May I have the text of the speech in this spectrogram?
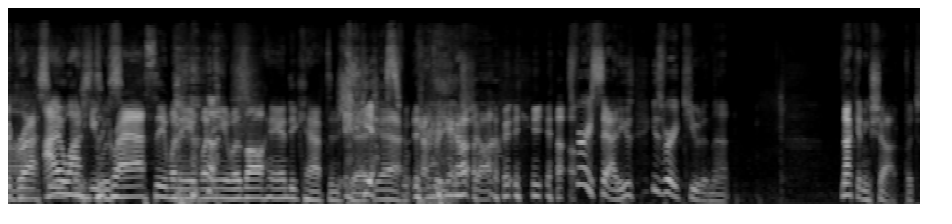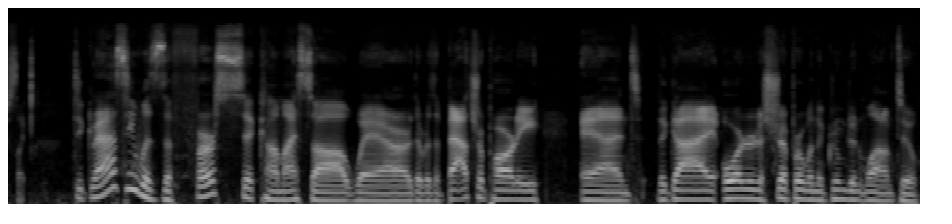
Degrassi I when watched he was- Degrassi when he when he was all handicapped and shit. Yes, yeah. after he got shot. yeah. It's very sad. He's he's very cute in that. Not getting shot, but just like Degrassi was the first sitcom I saw where there was a bachelor party and the guy ordered a stripper when the groom didn't want him to.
